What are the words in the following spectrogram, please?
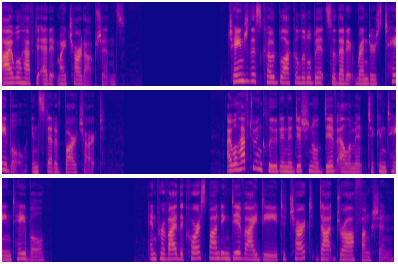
I will have to edit my chart options. Change this code block a little bit so that it renders table instead of bar chart. I will have to include an additional div element to contain table and provide the corresponding div ID to chart.draw function.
